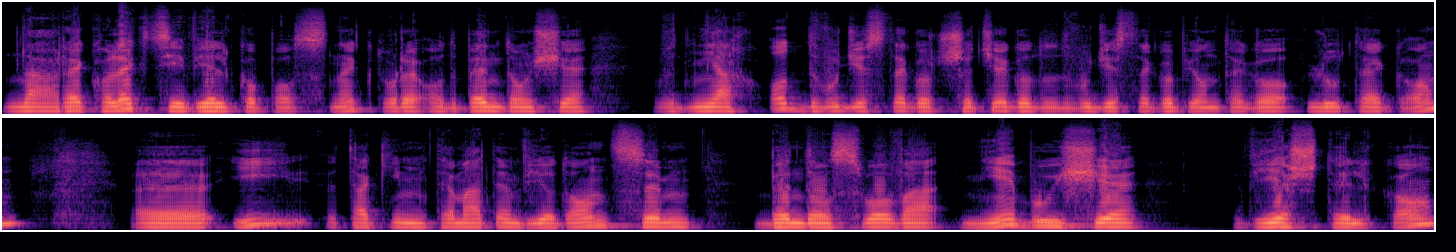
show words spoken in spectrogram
na rekolekcje wielkopostne, które odbędą się w dniach od 23 do 25 lutego. E, I takim tematem wiodącym będą słowa Nie bój się, wierz tylko.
